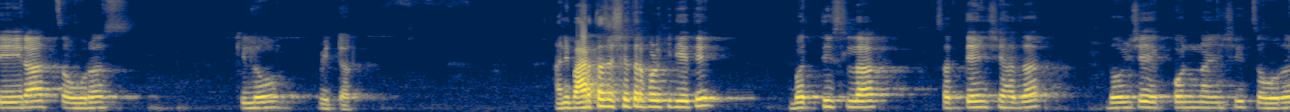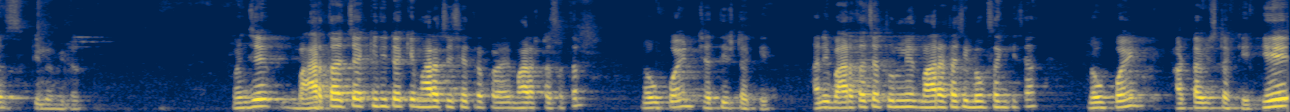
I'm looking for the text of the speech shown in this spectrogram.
तेरा चौरस किलोमीटर. आणि भारताचं क्षेत्रफळ किती येते बत्तीस लाख सत्याऐंशी हजार दोनशे एकोणऐंशी चौरस किलोमीटर. म्हणजे भारताच्या किती टक्के महाराष्ट्र क्षेत्रफळ आहे? महाराष्ट्राचं तर नऊ पॉईंट छत्तीस टक्के. आणि भारताच्या तुलनेत महाराष्ट्राची लोकसंख्येच्या नऊ पॉईंट अठ्ठावीस टक्के. हे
